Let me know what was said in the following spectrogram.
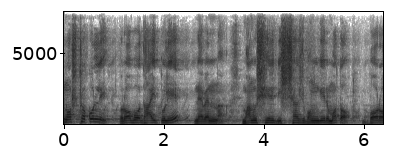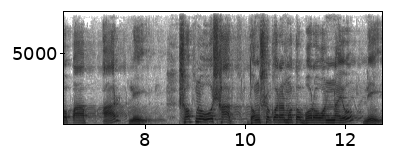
নষ্ট করলে রব দায় তুলে নেবেন না। মানুষের বিশ্বাস ভঙ্গের মতো বড় পাপ আর নেই। স্বপ্ন ও স্বাদ ধ্বংস করার মতো বড় অন্যায়ও নেই।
